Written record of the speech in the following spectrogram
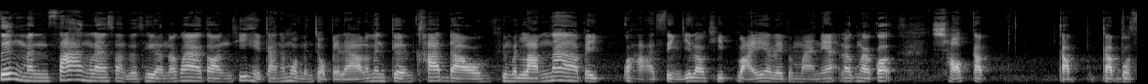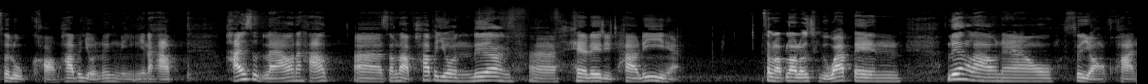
ซึ่งมันสร้างแรงสั่นสะเทือนมากๆตอนที่เหตุการณ์ทั้งหมดมันจบไปแล้ว แล้วมันเกินคาดเดาคือมันล้ำหน้าไปกว่าสิ่งที่เราคิดไว้อะไรประมาณนี้แล้วเราก็ช็อกกับกับกับบทสรุปของภาพยนตร์เรื่องนี้นะครับท้ายสุดแล้วนะครับสำหรับภาพยนตร์เรื่อง Hereditary เนี่ยสำหรับเราเราถือว่าเป็นเรื่องราวแนวสยองขวัญ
